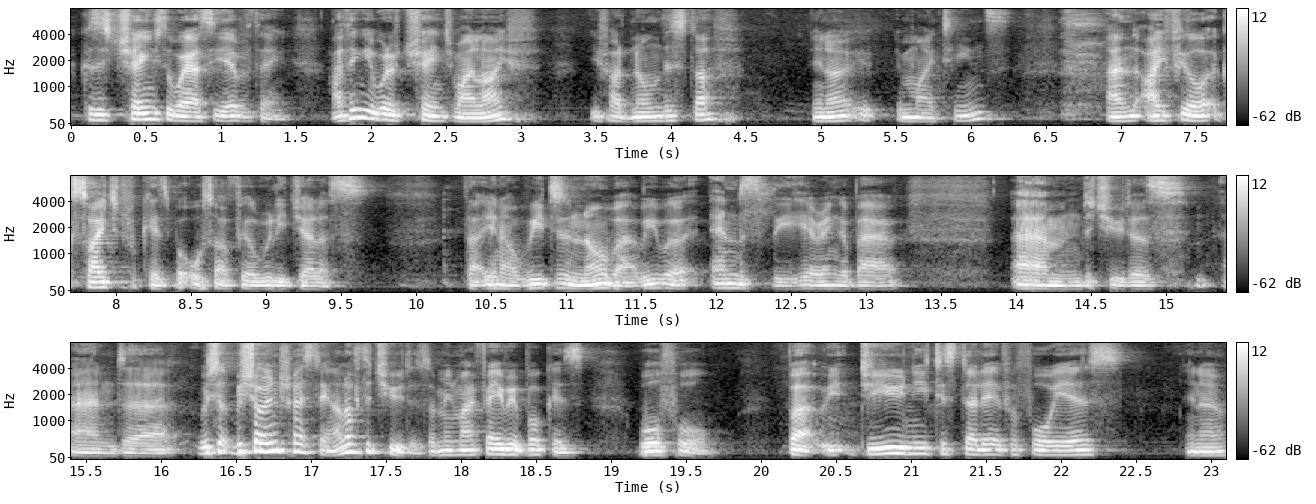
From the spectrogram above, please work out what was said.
Because it's changed the way I see everything. I think it would have changed my life if I'd known this stuff, you know, in my teens. And I feel excited for kids, but also I feel really jealous that you know we didn't know about. We were endlessly hearing about um, the Tudors, and uh, which, are- which are interesting. I love the Tudors. I mean, my favorite book is Wolf Hall. But do you need to study it for four years? You know,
